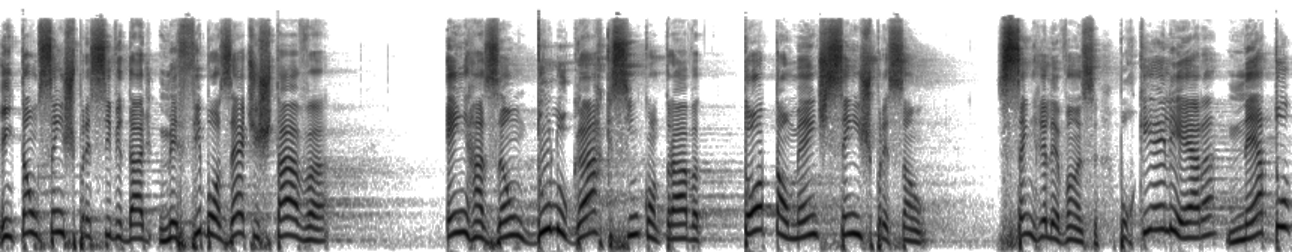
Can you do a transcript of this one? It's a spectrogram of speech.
Então, sem expressividade, Mefibosete estava em razão do lugar que se encontrava totalmente sem expressão, sem relevância, porque ele era neto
